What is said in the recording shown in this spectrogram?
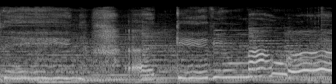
everything. I'd give you my word.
